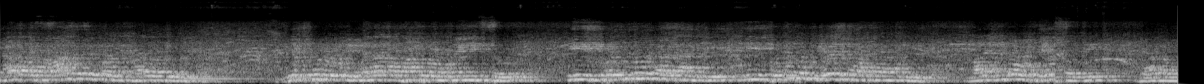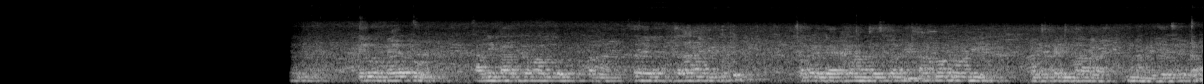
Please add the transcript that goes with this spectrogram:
యాదవ సమాజంలోని ఎప్పుడు నెలల తెలంగాణ భాషలో ఉపయోగిస్తూ ఈ పొద్దుటూరు నగరానికి ఈ పొద్దుటూరు నియోజకవర్గానికి మన ఎంతో చేస్తుంది యాదవ మేరకు అన్ని కార్యక్రమాల్లో తన జనాన్ని పెట్టుతూ చక్కటి వ్యాఖ్యానం చేసుకొని తనలోని చక్కటి మాట మనం ఎదుర్కొంటాం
